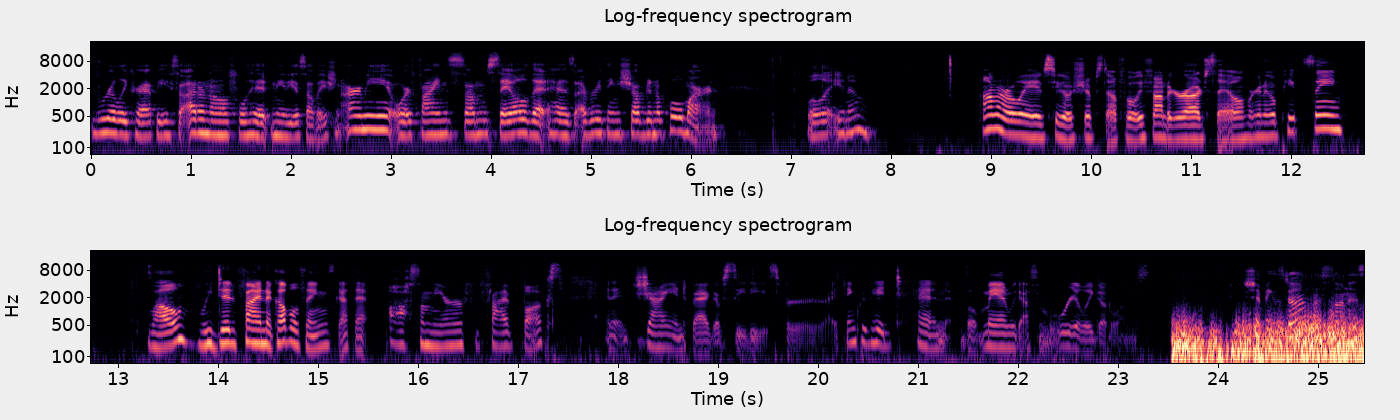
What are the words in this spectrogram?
really crappy, so I don't know if we'll hit maybe a Salvation Army or find some sale that has everything shoved in a pole barn we'll let you know. On our way to go ship stuff, but we found a garage sale. We're gonna go peep the scene. Well, we did find a couple things. Got that awesome mirror for five bucks and a giant bag of CDs for I think we paid ten, but man, we got some really good ones. Shipping's done, the sun is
